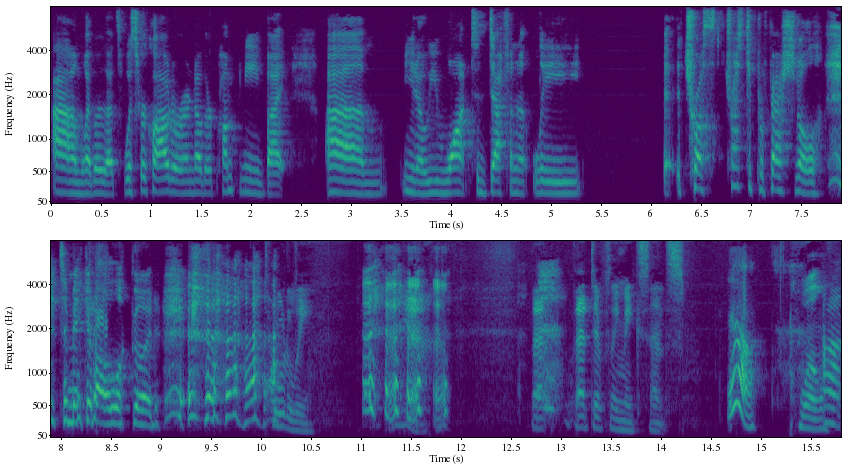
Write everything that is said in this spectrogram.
um, whether that's whisker cloud or another company but um, you know you want to definitely uh, trust trust a professional to make it all look good totally yeah that that definitely makes sense. Yeah. Well, uh,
